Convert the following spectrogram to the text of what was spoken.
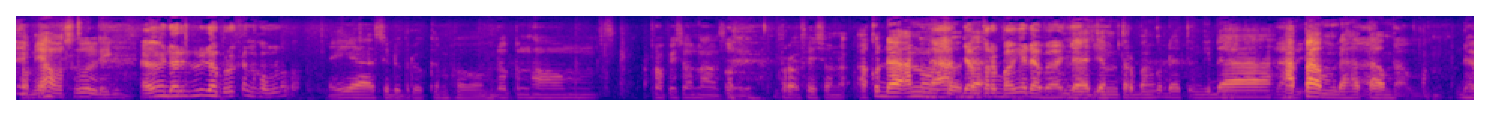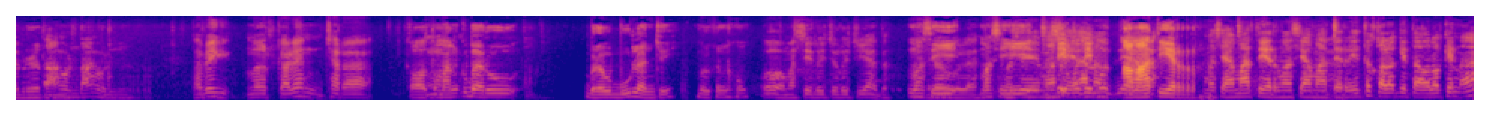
Homenya homeschooling. Eh, dari dulu udah broken home lo? Iya sudah broken home. Broken home profesional saya profesional. Aku udah anu Nah, tuh, jam udah, terbangnya udah banyak udah jam terbangku udah tinggi. Dari- hatam udah hatam. Udah bertahun-tahun. Tapi menurut kalian cara kalau temanku baru berapa bulan cuy? Broken home. Oh masih lucu-lucunya tuh. Masih masih, Masih- masih masih imut-imutnya amatir. Masih amatir masih amatir. Itu kalau kita olokin ah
